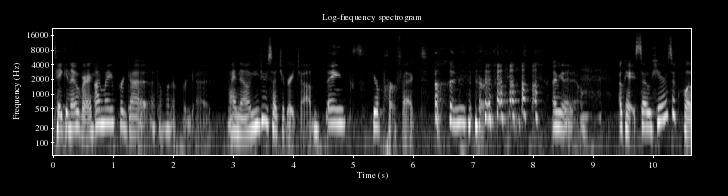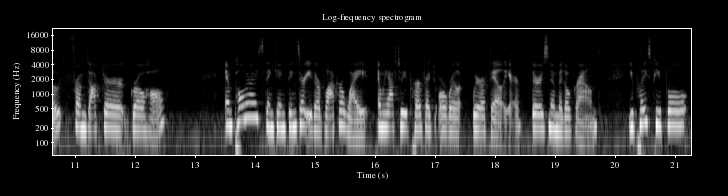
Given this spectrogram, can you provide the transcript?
taking over. I might forget. I don't want to forget. I know you do such a great job. Thanks. You're perfect. I'm perfect. I mean, I know. Okay, so here's a quote from Dr. Grohol. In polarized thinking, things are either black or white, and we have to be perfect or we're, we're a failure. There is no middle ground. You place people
